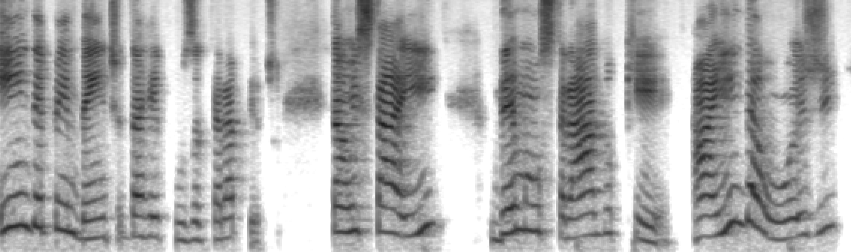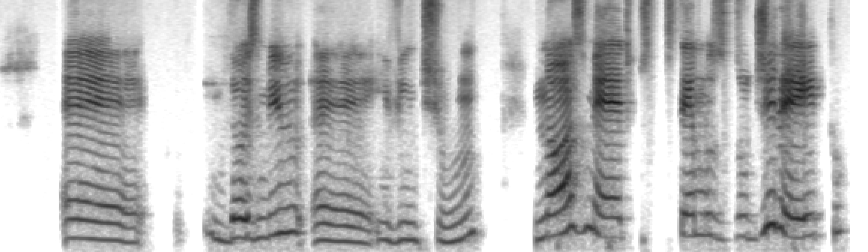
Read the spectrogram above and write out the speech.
independente da recusa terapêutica. Então, está aí demonstrado que, ainda hoje, é, em 2021, nós médicos temos o direito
